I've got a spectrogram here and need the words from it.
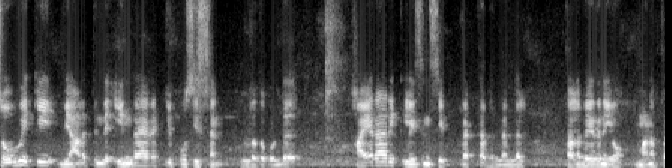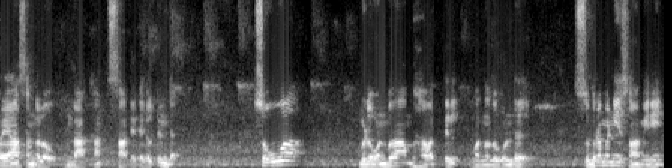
ചൊവ്വയ്ക്ക് വ്യാഴത്തിന്റെ ഇൻഡയറക്റ്റ് പൊസിഷൻ ഉള്ളത് കൊണ്ട് ഹയറാറിക് റിലേഷൻഷിപ്പ് രക്തബന്ധങ്ങൾ തലവേദനയോ മണപ്രയാസങ്ങളോ ഉണ്ടാക്കാൻ സാധ്യതകൾ ഉണ്ട്. ചൊവ്വ ഇവിടെ ഒൻപതാം ഭാവത്തിൽ വന്നതുകൊണ്ട് സുബ്രഹ്മണ്യ സ്വാമിനെ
